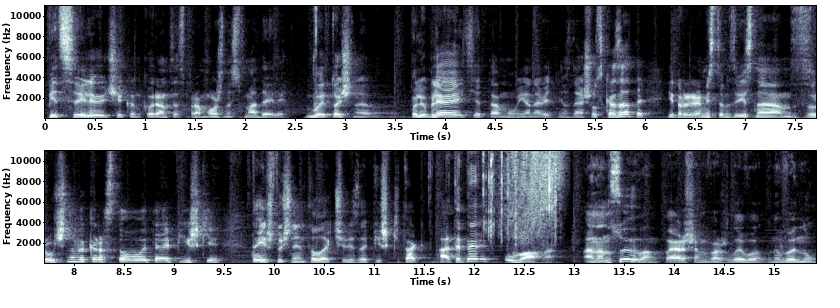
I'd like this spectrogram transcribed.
підсилюючи конкурентоспроможність моделі. Ви точно полюбляєте, тому я навіть не знаю, що сказати. І програмістам, звісно, зручно використовувати апішки, та і штучний інтелект через апішки. Так, а тепер увага! Анонсую вам першим важливу новину.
